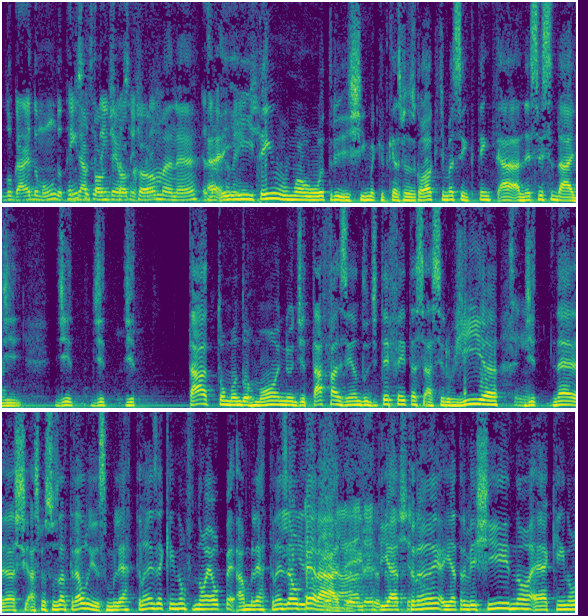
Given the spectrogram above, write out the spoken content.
lugar do mundo tem suas Japão tem identificações Okama, né? diferentes. É, Exatamente. e tem um um outro estigma que, que as pessoas colocam, tipo assim, que tem a necessidade de de de tá tomando hormônio, de tá fazendo, de ter feito a, a cirurgia, Sim. de, né, as, as pessoas atrelam isso. Mulher trans é quem não, não é a mulher trans é operada operada, e a travesti trans e a travesti não é quem não,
